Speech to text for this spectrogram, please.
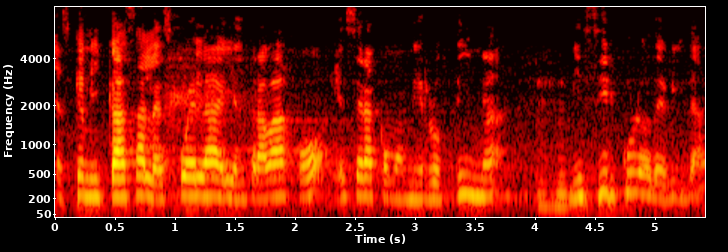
Es que mi casa, la escuela y el trabajo, esa era como mi rutina, mi círculo de vida.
